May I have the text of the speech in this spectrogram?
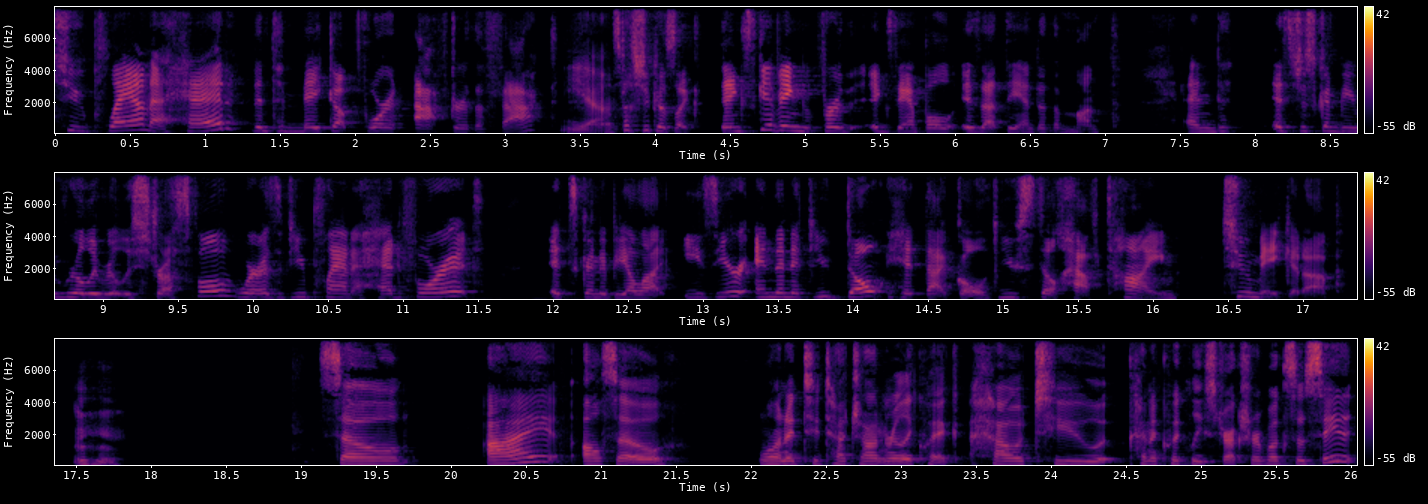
to plan ahead than to make up for it after the fact. Yeah. Especially because, like, Thanksgiving, for example, is at the end of the month. And it's just going to be really, really stressful. Whereas if you plan ahead for it, it's going to be a lot easier. And then if you don't hit that goal, you still have time to make it up. hmm So I also wanted to touch on really quick how to kind of quickly structure a book. So say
